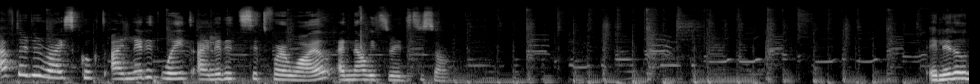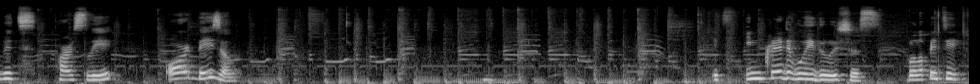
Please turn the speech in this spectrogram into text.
After the rice cooked, I let it wait, I let it sit for a while and now it's ready to serve. A little bit parsley or basil. It's incredibly delicious. Bon appetit!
